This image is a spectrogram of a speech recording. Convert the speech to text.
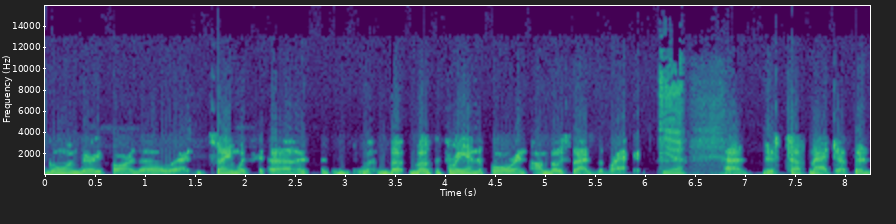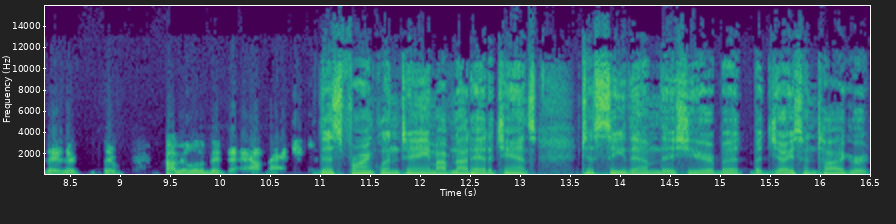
going very far though. Same with uh, both the three and the four and on both sides of the bracket. Yeah, uh, just tough matchup. They're they're they're, they're probably a little bit outmatched. This Franklin team, I've not had a chance to see them this year, but but Jason Tigert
